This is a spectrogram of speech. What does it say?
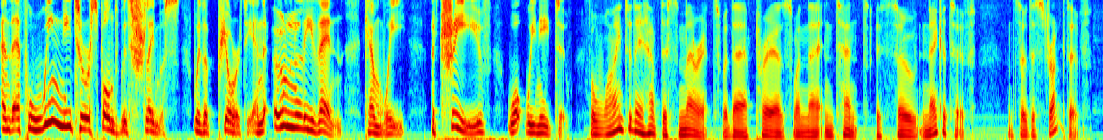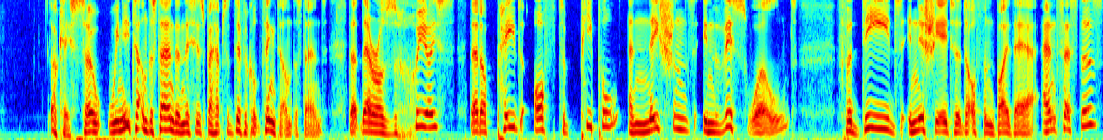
And therefore, we need to respond with shlemus, with a purity. And only then can we achieve what we need to. But why do they have this merit with their prayers when their intent is so negative and so destructive? Okay, so we need to understand, and this is perhaps a difficult thing to understand, that there are zchuyos that are paid off to people and nations in this world for deeds initiated often by their ancestors,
